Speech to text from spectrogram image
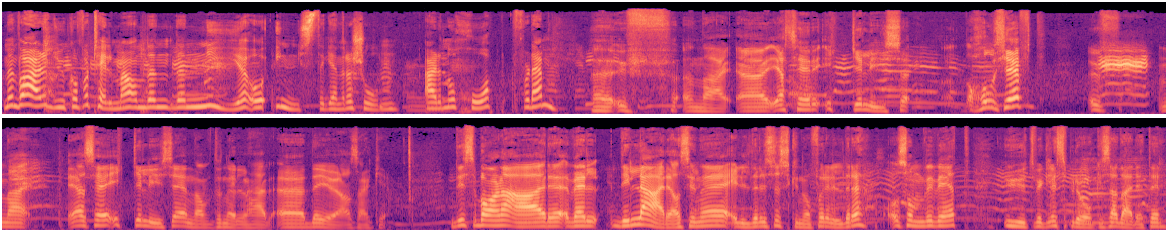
Men hva er det du kan fortelle meg om den, den nye og yngste generasjonen? Er det noe håp for dem? Uh, Uff, nei. Uh, jeg ser ikke lyset Hold kjeft! Uff, nei. Jeg ser ikke lyset i enden av tunnelen her. Uh, det gjør jeg altså ikke. Disse barna er vel De lærer av sine eldre søsken og foreldre, og som vi vet, utvikler språket seg deretter.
